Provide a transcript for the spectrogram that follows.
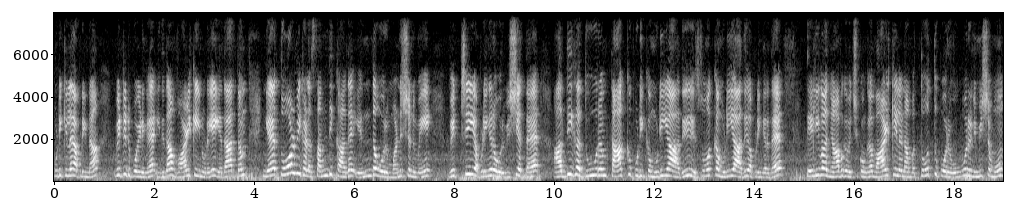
பிடிக்கல அப்படின்னா விட்டுட்டு போயிடுங்க. இதுதான் வாழ்க்கையினுடைய யதார்த்தம். இங்கே தோல்விகளை சந்திக்காத எந்த ஒரு மனுஷனுமே வெற்றி அப்படிங்கிற ஒரு விஷயத்த அதிக தூரம் தாக்கு பிடிக்க முடியாது சுமக்க முடியாது அப்படிங்கிறத தெளிவாக ஞாபகம் வச்சுக்கோங்க. வாழ்க்கையில் நாம் தோற்று போகிற ஒவ்வொரு நிமிஷமும்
